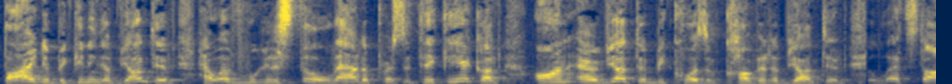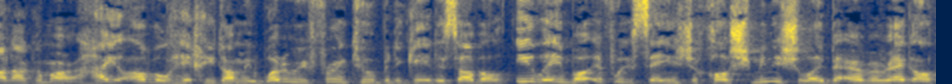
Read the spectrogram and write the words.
by the beginning of Yontiv, however, we're going to still allow the person to take a haircut on Erev Yontiv because of covet of Yontiv. So let's start our Gemara. Hi Aval Hechidami. What are we referring to Benegatus Aval? Ilema, if we say in Shechol Shmini Regal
